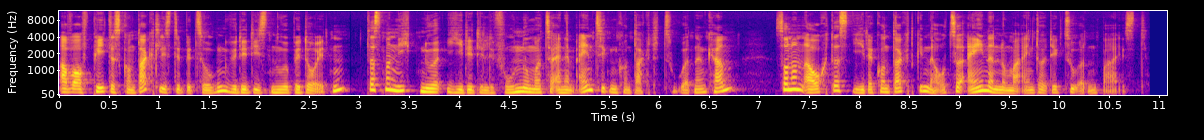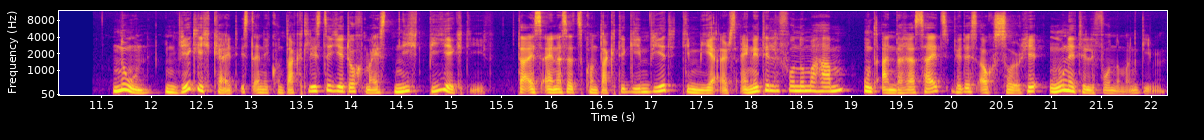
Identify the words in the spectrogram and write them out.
aber auf Peters Kontaktliste bezogen würde dies nur bedeuten, dass man nicht nur jede Telefonnummer zu einem einzigen Kontakt zuordnen kann, sondern auch, dass jeder Kontakt genau zu einer Nummer eindeutig zuordnenbar ist. Nun, in Wirklichkeit ist eine Kontaktliste jedoch meist nicht bijektiv, da es einerseits Kontakte geben wird, die mehr als eine Telefonnummer haben und andererseits wird es auch solche ohne Telefonnummern geben.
